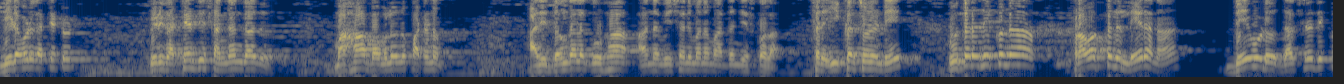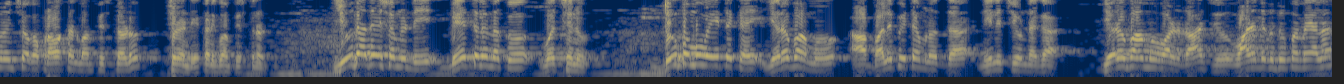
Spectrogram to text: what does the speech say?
వీడెవడు కట్టేటోడు? వీడు కట్టేది సంఘం కాదు. మహాబబులోను పట్టణం. అది దొంగల గుహ అన్న విషయాన్ని మనం అర్థం చేసుకోవాలా? సరే ఇక్కడ చూడండి. ఉత్తర దిక్కున ప్రవక్తలు లేరనా? దేవుడు దక్షిణ దిక్కు నుంచి ఒక ప్రవక్తను పంపిస్తున్నాడు. చూడండి ఎక్కడికి పంపిస్తున్నాడు. యూదా దేశం నుండి బేతలనకు వచ్చెను. ధూపము వేయటకై ఎరబాము ఆ బలిపీఠం వద్ద నిలిచి ఉండగా ఎరబాము వాడు రాజు వాడెందుకు ధూపం వేయాలా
